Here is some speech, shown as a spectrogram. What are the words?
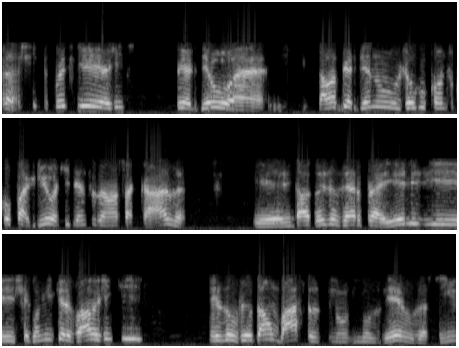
acho que depois que a gente perdeu, estava é, perdendo o jogo contra o Copagril aqui dentro da nossa casa. E a gente estava 2 a 0 para eles e chegou no intervalo a gente resolveu dar um basta no, nos erros, assim.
